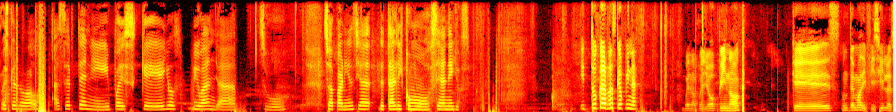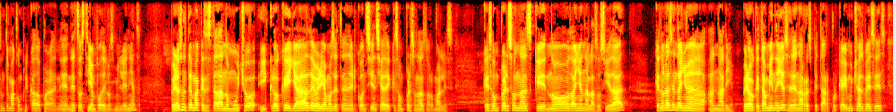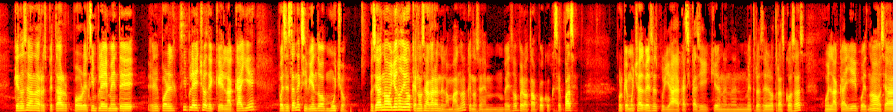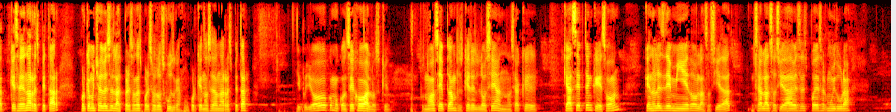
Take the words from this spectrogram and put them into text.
pues que lo acepten y pues que ellos vivan ya su, su apariencia de tal y como sean ellos. ¿Y tú, Carlos, qué opinas? Bueno, pues yo opino que es un tema difícil, es un tema complicado para en, en estos tiempos de los millennials, pero es un tema que se está dando mucho y creo que ya deberíamos de tener conciencia de que son personas normales, que son personas que no dañan a la sociedad, que no le hacen daño a, nadie, pero que también ellos se den a respetar, porque hay muchas veces que no se dan a respetar por el simplemente eh, por el simple hecho de que en la calle pues se están exhibiendo mucho. O sea, no, yo no digo que no se agarren de la mano, que no se den un beso, pero tampoco que se pasen. Porque muchas veces pues ya casi casi quieren en el metro hacer otras cosas o en la calle y pues no, o sea, que se den a respetar, porque muchas veces las personas por eso los juzgan, porque no se dan a respetar. Y pues yo como consejo a los que pues no aceptan, pues que lo sean, o sea, que, que acepten que son, que no les dé miedo la sociedad. O sea, la sociedad a veces puede ser muy dura,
